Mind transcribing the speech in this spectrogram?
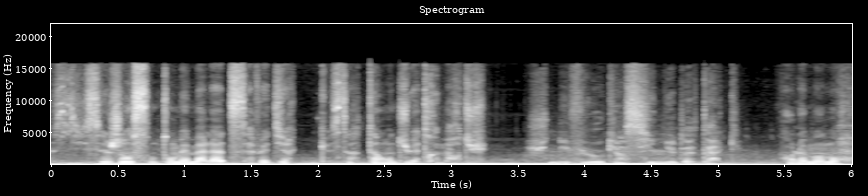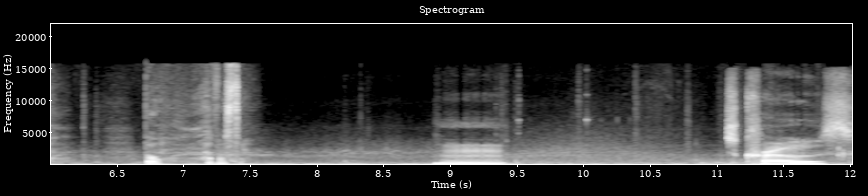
si ces gens sont tombés malades, ça veut dire que certains ont dû être mordus. Je n'ai vu aucun signe d'attaque. Pour le moment. Bon, avançons. Hmm. It's crows.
